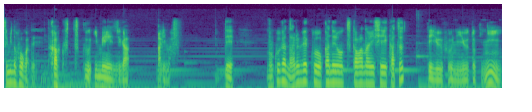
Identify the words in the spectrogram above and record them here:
炭の方がね、高くつくイメージがあります。で、僕がなるべくお金を使わない生活っていう風に言うときに、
